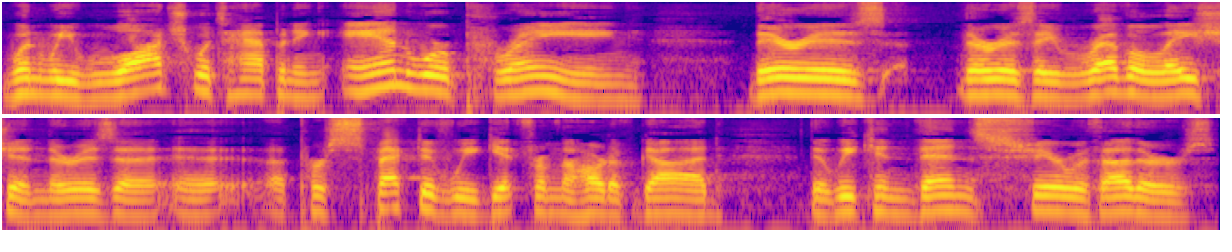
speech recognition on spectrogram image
When we watch what's happening and we're praying, there is there is a revelation, there is a, a, a, perspective we get from the heart of God that we can then share with others.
